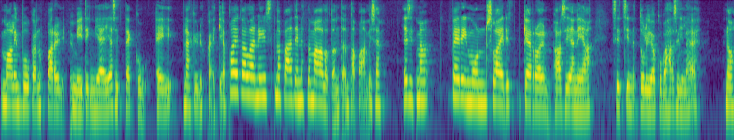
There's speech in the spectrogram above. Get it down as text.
mä olin puukannut pari meetingiä ja sitten kun ei näkynyt kaikkia paikalla, niin sitten mä päätin, että mä aloitan tämän tapaamisen. Ja sitten mä verin mun slaidit, kerroin asian ja sitten sinne tuli joku vähän silleen, no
